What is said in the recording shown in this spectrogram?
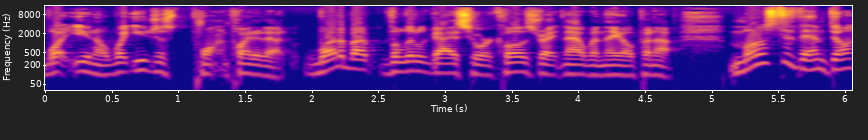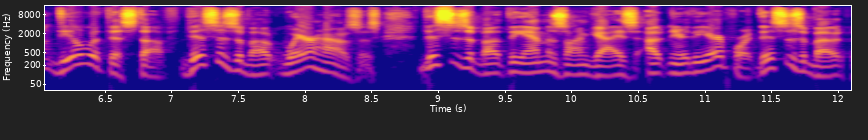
what you know what you just point, pointed out. What about the little guys who are closed right now when they open up? Most of them don't deal with this stuff. This is about warehouses. This is about the amazon guys out near the airport. This is about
